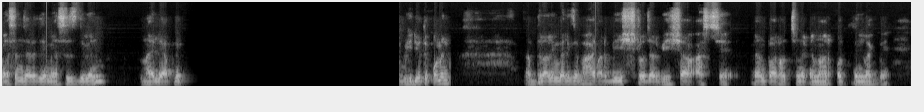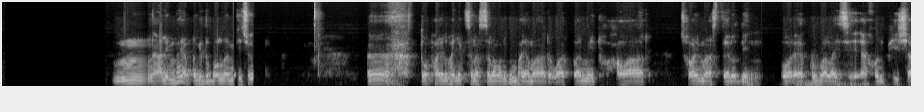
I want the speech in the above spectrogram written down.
মেসেঞ্জারে দিয়ে মেসেজ দিবেন, নাইলে আপনি ভিডিওতে কমেন্ট আব্দুল আলিম ভাই লিখছে ভাই, আমার বিশ রোজার ভিসা আসছে ম্যান পাওয়ার হচ্ছে না কেন, আর কতদিন লাগবে? আলিম ভাই, আপনাকে তো বললাম কিছু। তোফাইল ভাই লিখছেন, আসসালামু আলাইকুম ভাই, আমার ওয়ার্ক পারমিট হওয়ার ছয় মাস তেরো দিন পর অ্যাপ্রুভাল আইছে, এখন ভিসা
